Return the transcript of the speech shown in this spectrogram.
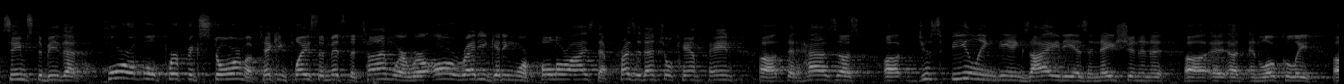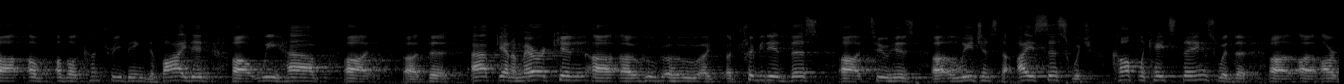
seems to be that horrible perfect storm of taking place amidst a time where we're already getting more polarized, that presidential campaign uh, that has us uh, just feeling the anxiety as a nation and, uh, and locally uh, of, of a country being divided. Uh, we have uh, uh, the Afghan American uh, uh, who, who attributed this to his allegiance to ISIS, which complicates things with the, our,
